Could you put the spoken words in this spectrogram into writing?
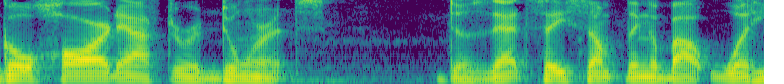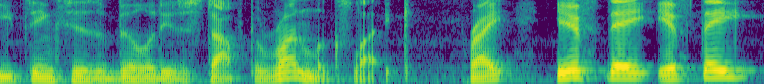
go hard after Dorance. Does that say something about what he thinks his ability to stop the run looks like? Right? If they if they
